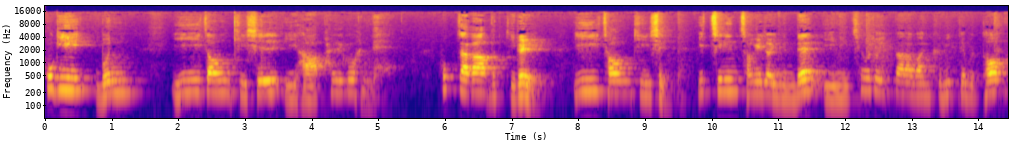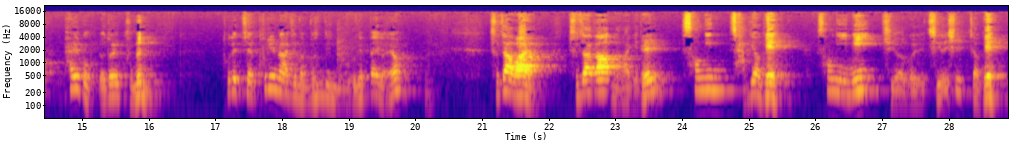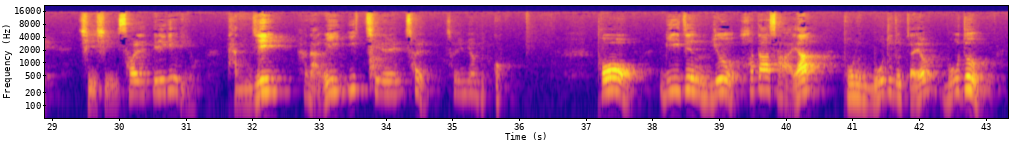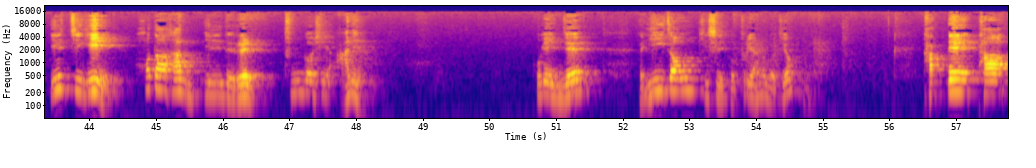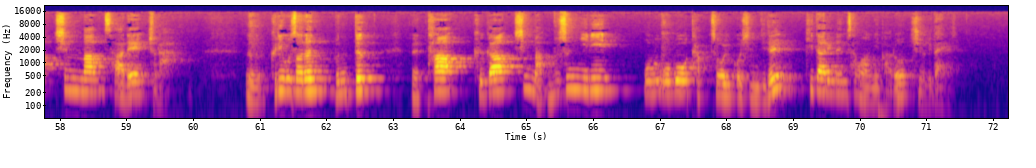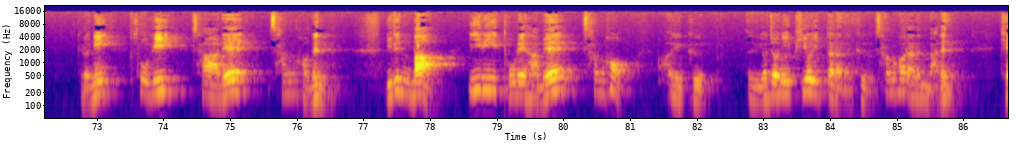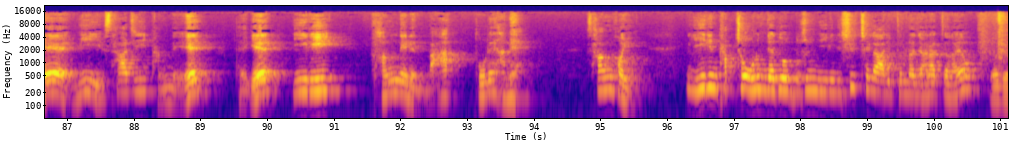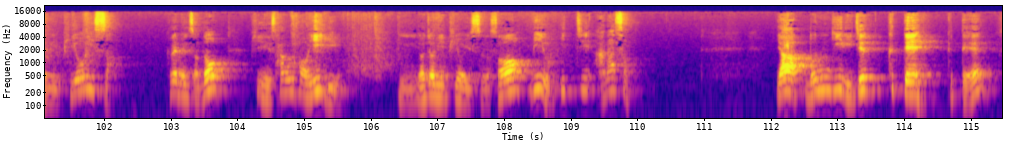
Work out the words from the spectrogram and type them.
호기 문 이정기실 이하 팔구한대 혹자가 묻기를 이정기실. 이친인 정해져 있는데 이미 채워져 있다라고 한 그 밑에부터 팔구 여덟 구는 도대체 풀이는 하지만 무슨 뜻인지 모르겠다 이거예요. 주자왈. 주자가 말하기를 성인 자격에 성인이 주역을 지으실 적에 지시설 일계리요. 단지 하나의 이치를 설 설명했고 도 미증 유 허다사야 도는 모두 도자요 모두 일찍이 허다한 일들을 둔 것이 아니에요. 그게 이제 이정기실 그 풀이하는 거죠. 각대 다 신마 사례 주라. 어, 그리고서는 문득 타 그가 신마 무슨 일이 오고 닥쳐올 것인지를 기다리는 상황이 바로 주역이다. 그러니 소위 사례 상허는 이른바 일이 도래함의 상허, 그 여전히 비어 있다라는 그 상허라는 말은 개, 위, 사지, 방내에 대개 일이 방내는 막 도래함에 상허이 일인 닥쳐오는데도 무슨 일인지 실체가 아직 드러나지 않았잖아요. 여전히 비어 있어. 그러면서도 상허이 미유 여전히 비어 있어서 미유 있지 않아서 야 논길이 즉 그때 그때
